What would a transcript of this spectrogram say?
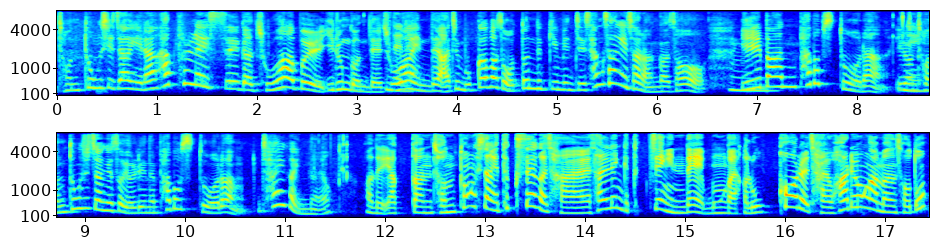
전통 시장이랑 핫플레이스가 조합을 이룬 건데 조화인데 아직 못 가봐서 어떤 느낌인지 상상이 잘 안 가서 음. 일반 팝업 스토어랑 이런 네. 전통 시장에서 열리는 팝업 스토어랑 차이가 있나요? 아, 네, 약간 전통시장의 특색을 잘 살린 게 특징인데 뭔가 약간 로컬을 잘 활용하면서도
